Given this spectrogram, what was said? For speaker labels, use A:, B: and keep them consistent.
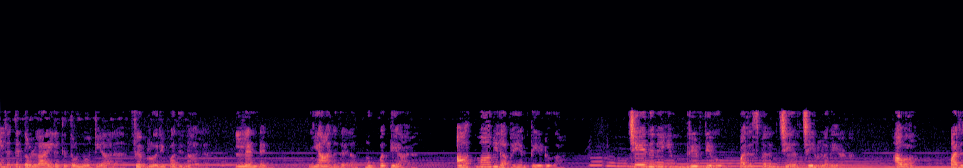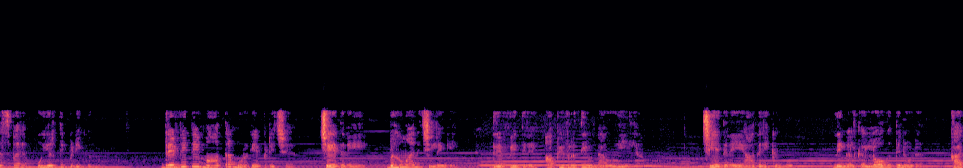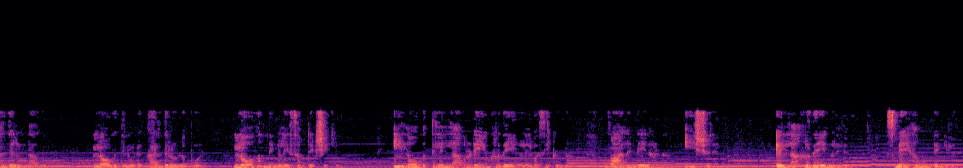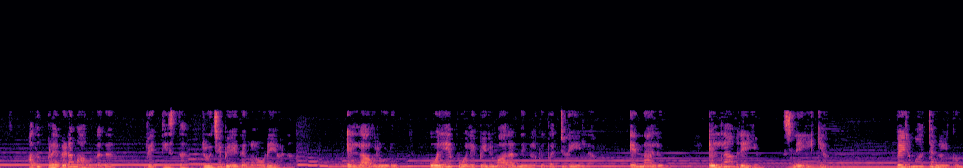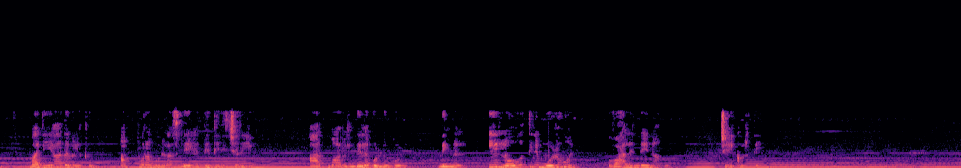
A: ആയിരത്തി തൊള്ളായിരത്തി തൊണ്ണൂറ്റിയാറ് ഫെബ്രുവരി പതിനാല് ലണ്ടൻ. ജ്ഞാനദളം മുപ്പത്തിയാറ്. ആത്മാവിൽ അഭയം തേടുക. ചേതനയും ദ്രവ്യവും പരസ്പരം ചേർച്ചയുള്ളവയാണ്. അവ പരസ്പരം ഉയർത്തിപ്പിടിക്കുന്നു. ദ്രവ്യത്തെ മാത്രം മുറുകെ പിടിച്ച് ചേതനയെ ബഹുമാനിച്ചില്ലെങ്കിൽ ദ്രവ്യത്തിന് അഭിവൃദ്ധി ഉണ്ടാവുകയില്ല. ചേതനയെ ആദരിക്കുമ്പോൾ നിങ്ങൾക്ക് ലോകത്തിനോട് കരുതലുണ്ടാകും. ലോകത്തിനോട് കരുതലുള്ളപ്പോൾ ലോകം നിങ്ങളെ സംരക്ഷിക്കും. ഈ ലോകത്തിൽ എല്ലാവരുടെയും ഹൃദയങ്ങളിൽ വസിക്കുന്ന വാലന്റൈനാണ് ഈശ്വരൻ. എല്ലാ ഹൃദയങ്ങളിലും സ്നേഹമുണ്ടെങ്കിലും അത് പ്രകടമാകുന്നത് വ്യത്യസ്ത രുചിഭേദങ്ങളോടെയാണ്. എല്ലാവരോടും ഒരേപോലെ പെരുമാറാൻ നിങ്ങൾക്ക് പറ്റുകയില്ല. എന്നാലും എല്ലാവരെയും സ്നേഹിക്കാം. പെരുമാറ്റങ്ങൾക്കും മര്യാദകൾക്കും അപ്പുറമുള്ള സ്നേഹത്തെ തിരിച്ചറിയൂ. ആത്മാവിൽ നിലകൊള്ളുമ്പോൾ നിങ്ങൾ ഈ ലോകത്തിന് മുഴുവൻ വാലന്റൈൻ ആകും ജയ് കുർത്തി.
